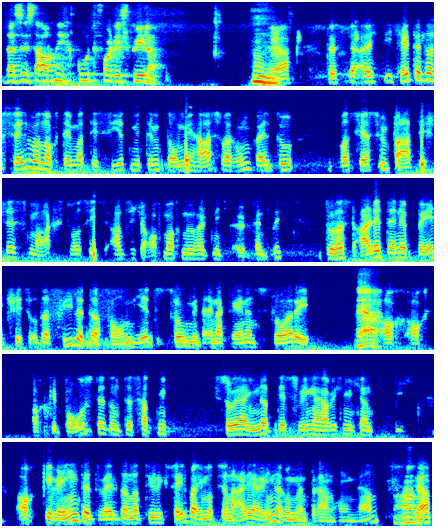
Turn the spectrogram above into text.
das ist auch nicht gut für die Spieler. Mhm. Ja, das, ich hätte das selber noch thematisiert mit dem Tommy Haas. Warum? Weil du was sehr Sympathisches machst, was ich an sich auch mache, nur halt nicht öffentlich. Du hast alle deine Badges oder viele davon jetzt so mit einer kleinen Story ja. äh, auch, auch, auch gepostet und das hat mich so erinnert, deswegen habe ich mich an dich auch gewendet, weil da natürlich selber emotionale Erinnerungen dranhängen. Ja? ja?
